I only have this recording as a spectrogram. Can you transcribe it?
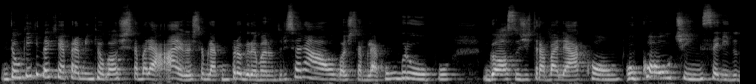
Então, o que, que daqui é para mim que eu gosto de trabalhar? Ah, eu gosto de trabalhar com programa nutricional, gosto de trabalhar com grupo, gosto de trabalhar com o coaching inserido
